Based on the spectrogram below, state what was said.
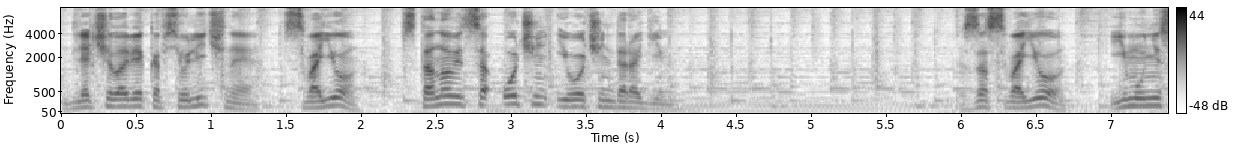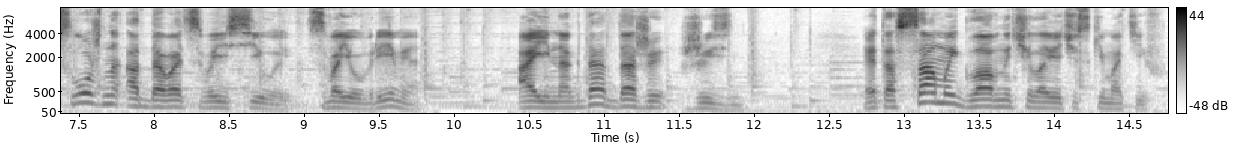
Для человека все личное, свое, становится очень и очень дорогим. За свое ему несложно отдавать свои силы, свое время, а иногда даже жизнь. Это самый главный человеческий мотив.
